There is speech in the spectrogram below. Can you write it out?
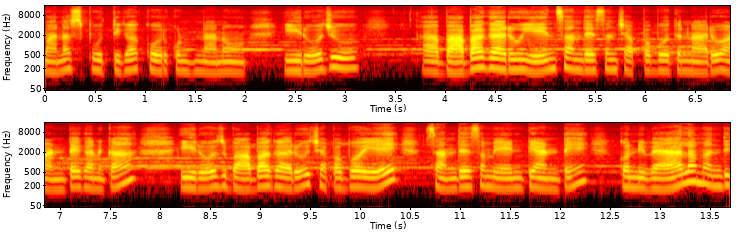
మనస్ఫూర్తిగా కోరుకుంటున్నాను. ఈరోజు బాబా గారు ఏం సందేశం చెప్పబోతున్నారు అంటే కనుక ఈరోజు బాబా గారు చెప్పబోయే సందేశం ఏంటి అంటే కొన్ని వేల మంది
